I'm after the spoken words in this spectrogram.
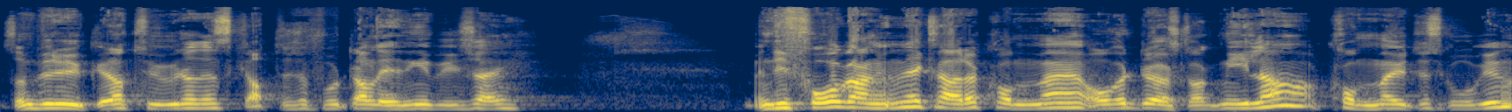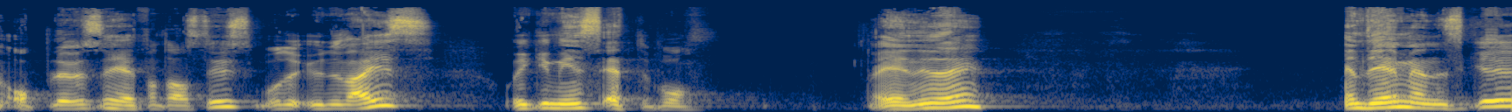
som bruker naturen og den skatter så fort anledningen byr seg. Men de få gangene jeg klarer å komme over Dørslagmila, komme meg ut i skogen, oppleves det helt fantastisk, både underveis og ikke minst etterpå. Jeg er enig i det. En del mennesker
